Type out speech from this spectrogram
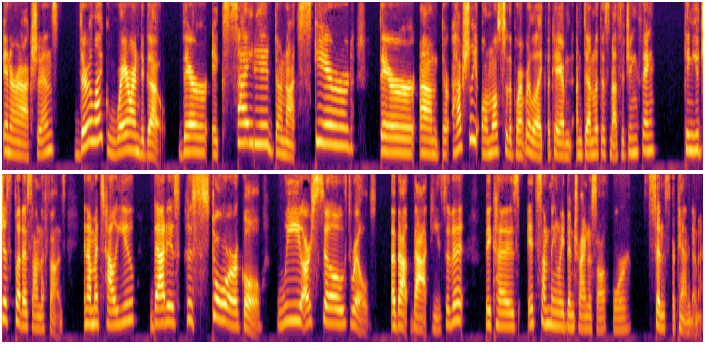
interactions, they're like raring to go. They're excited. They're not scared. They're um they're actually almost to the point where they're like, okay, I'm I'm done with this messaging thing. Can you just put us on the phones? And I'm gonna tell you that is historical. We are so thrilled about that piece of it because it's something we've been trying to solve for since the pandemic.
